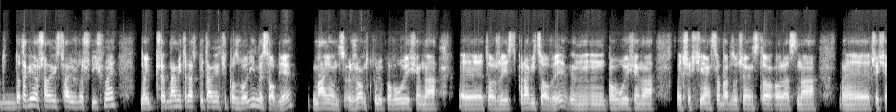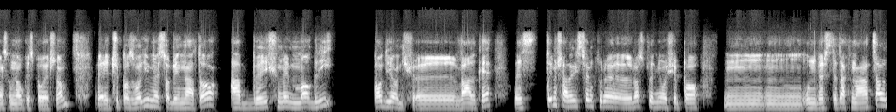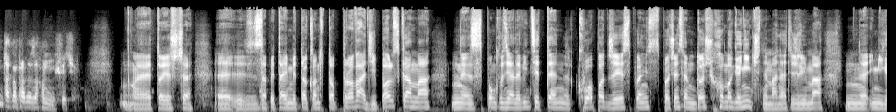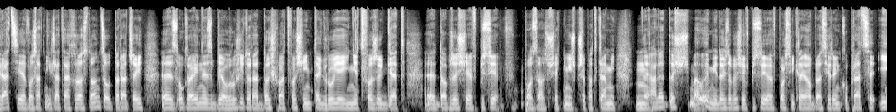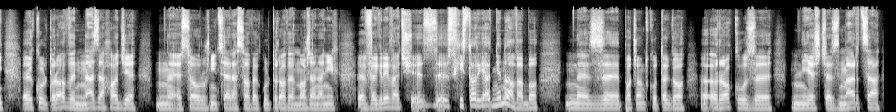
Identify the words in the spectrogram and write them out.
do takiego szaleństwa już doszliśmy. No i przed nami teraz pytanie, czy pozwolimy sobie, mając rząd, który powołuje się na yy, to, że jest prawicowy, yy, powołuje się na chrześcijaństwo bardzo często oraz na y, chrześcijańską naukę społeczną, y, czy pozwolimy sobie na to, abyśmy mogli podjąć walkę z tym szaleństwem, które rozpleniło się po mm, mm, uniwersytetach na całym tak naprawdę zachodnim świecie. E, to jeszcze e, zapytajmy, dokąd to prowadzi. Polska ma z punktu widzenia lewicy ten kłopot, że jest społeczeństwem dość homogenicznym, a nawet jeżeli ma imigrację w ostatnich latach rosnącą, to raczej e, z Ukrainy, z Białorusi, która dość łatwo się integruje i nie tworzy get, dobrze się wpisuje, poza jakimiś przypadkami, ale dość małymi, dość dobrze się wpisuje w polski krajobraz i rynku pracy i kulturowy. Na zachodzie są różnice rasowe, kulturowe, można na nich wygrywać. Z, z historia nie nowa, bo z początku tego roku, z jeszcze z marca,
